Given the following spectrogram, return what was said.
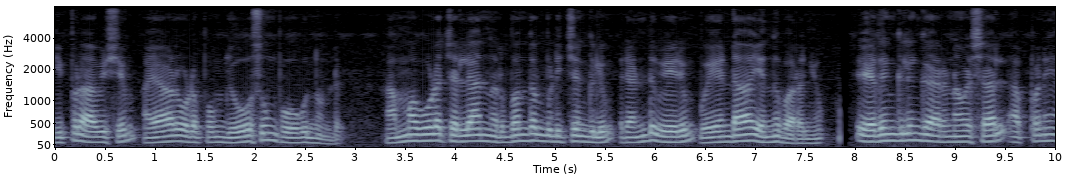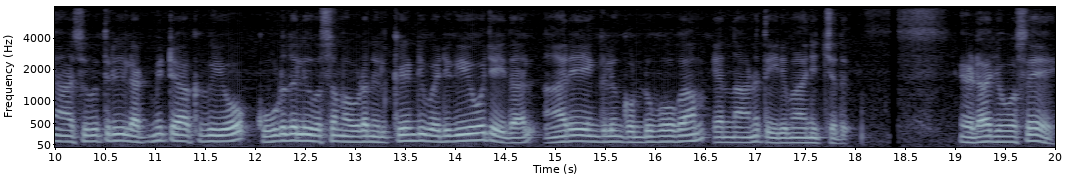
ഇപ്രാവശ്യം അയാളോടൊപ്പം ജോസും പോകുന്നുണ്ട്. അമ്മ കൂടെ ചെല്ലാൻ നിർബന്ധം പിടിച്ചെങ്കിലും രണ്ടുപേരും വേണ്ട എന്ന് പറഞ്ഞു. ഏതെങ്കിലും കാരണവശാൽ അപ്പനെ ആശുപത്രിയിൽ അഡ്മിറ്റ് ആക്കുകയോ കൂടുതൽ ദിവസം അവിടെ നിൽക്കേണ്ടി വരികയോ ചെയ്താൽ ആരെയെങ്കിലും കൊണ്ടുപോകാം എന്നാണ് തീരുമാനിച്ചത്. എടാ ജോസേ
